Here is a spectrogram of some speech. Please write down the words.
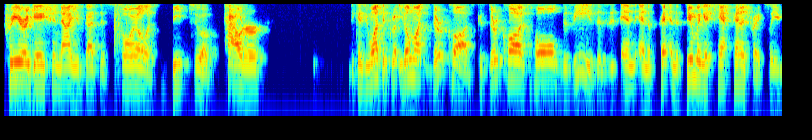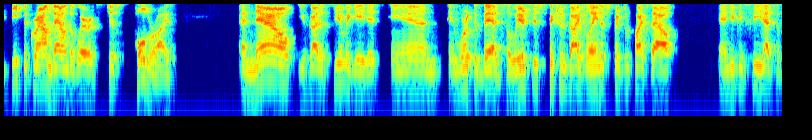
pre-irrigation, now you've got this soil, it's beat to a powder because you want the, you don't want dirt clods because dirt clods hold disease and, and the, and the fumigate can't penetrate. So you beat the ground down to where it's just pulverized. And now you've got to fumigate it and, and work the bed. So here's just picture the guys laying the sprinkler pipes out. And you can see that's a,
